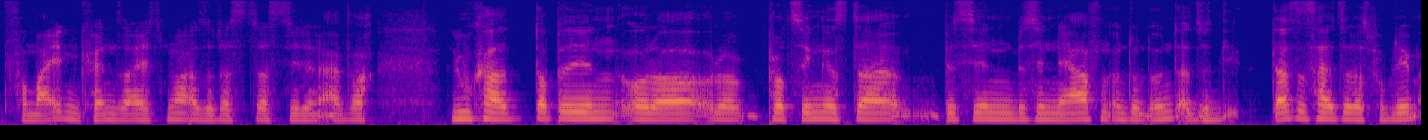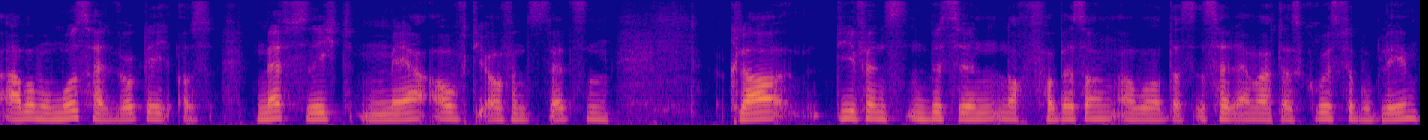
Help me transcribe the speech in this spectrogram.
vermeiden können, sage ich jetzt mal. Also dass, dass sie dann einfach Luca doppeln oder, oder Porzingis da ein bisschen, bisschen nerven und und und. Also die, das ist halt so das Problem. Aber man muss halt wirklich aus Mavs Sicht mehr auf die Offense setzen. Klar, Defense ein bisschen noch verbessern, aber das ist halt einfach das größte Problem.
